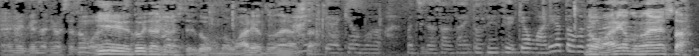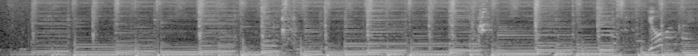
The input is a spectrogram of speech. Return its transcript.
大変勉強になりましたどうもいえいえ、どういたしまして、どうもどうもありがとうございました。はい。では今日も町田さん斉藤先生今日もありがとうございました。どうもありがとうございました。洋和会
